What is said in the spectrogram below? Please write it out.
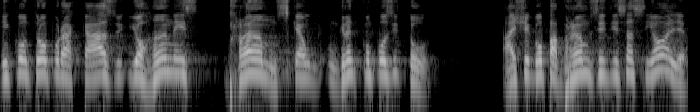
encontrou por acaso Johannes Brahms, que é um, um grande compositor. Aí chegou para Brahms e disse assim: Olha,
